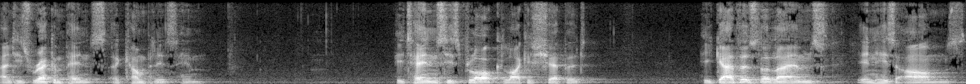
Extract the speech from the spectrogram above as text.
and his recompense accompanies him. He tends his flock like a shepherd. He gathers the lambs in his arms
